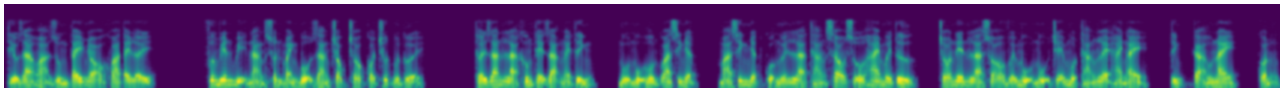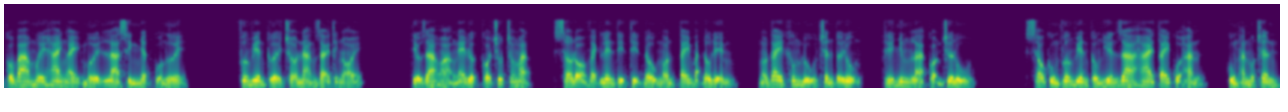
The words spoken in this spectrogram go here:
Tiểu gia hỏa dùng tay nhỏ khoa tay lấy. Phương viên bị nàng xuẩn manh bộ dáng chọc cho có chút buồn cười. Thời gian là không thể dạng này tính mụ mụ hôm qua sinh nhật mà sinh nhật của ngươi là tháng sau số hai mươi 24, cho nên là so với mụ mụ trễ một tháng lẻ hai ngày tính cả hôm nay còn có ba mươi hai ngày mới là sinh nhật của ngươi. Phương viên cười cho nàng giải thích nói. Tiểu gia hỏa nghe được có chút chóng mặt sau đó vạch lên thịt thịt đầu ngón tay bắt đầu đếm ngón tay không đủ chân tới đụng thế nhưng là còn chưa đủ sau cùng phương viên cống hiến ra hai tay của hắn, cùng hắn một chân,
